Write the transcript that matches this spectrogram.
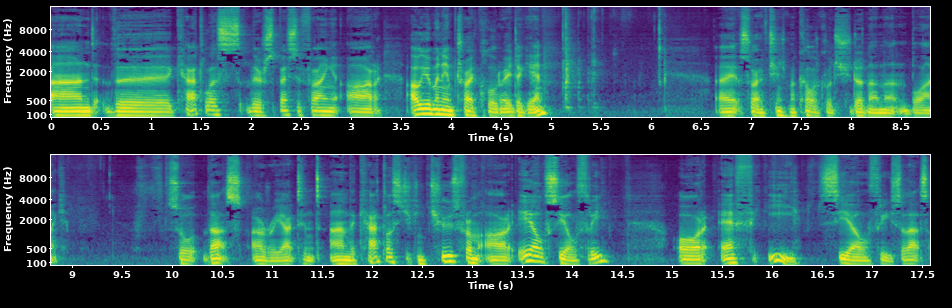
And the catalysts they're specifying are aluminium trichloride again. Uh, sorry, I've changed my colour code. Should have done that in black. So that's our reactant. And the catalyst you can choose from are AlCl3 or FeCl3. So that's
